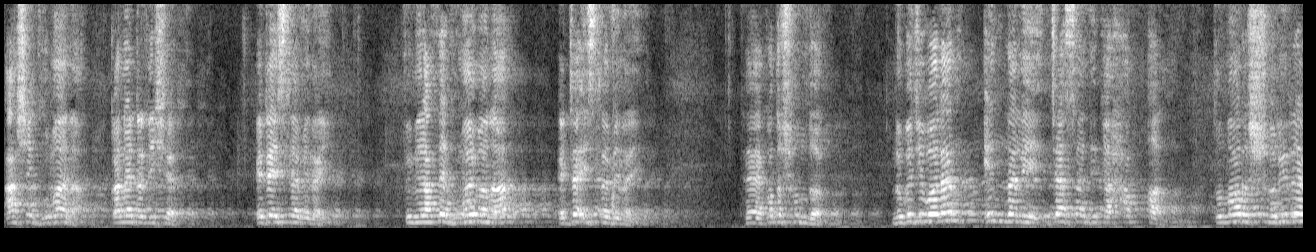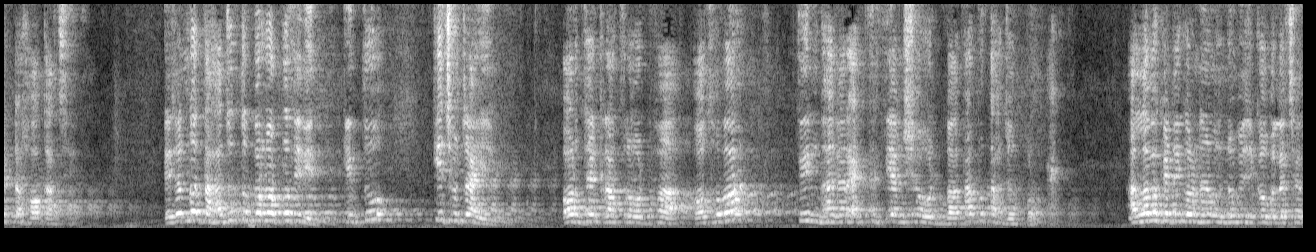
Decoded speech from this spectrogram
আসে ঘুমায় না। কারণ এটা নিষেধ। এটা ইসলামে নাই। তুমি রাতে ঘুমাইবা না, এটা ইসলামে নাই। হ্যাঁ কত সুন্দর। নবীজি বলেন, ইন্নালি জাসাদিকা হাক্কান। তোমার শরীরে একটা হক আছে। এজন্য তাহাজুদ করবা প্রতিদিন, কিন্তু কিছু টাইম অর্ধেক রাত্র উঠবা অথবা তিন ভাগের এক তৃতীয়াংশ উঠবা, তারপর তাহাজুদ পড়ো। আল্লাহ পাক এটি করেন, নবীজিকে বলেছেন,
